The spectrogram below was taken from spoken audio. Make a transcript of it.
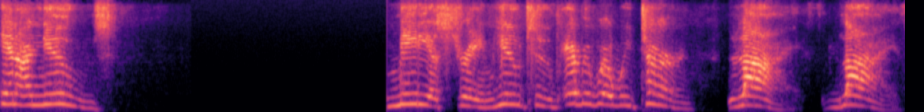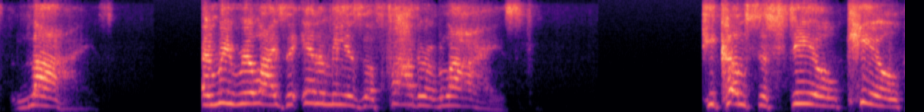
In our news, media stream, YouTube, everywhere we turn, lies, lies, lies. And we realize the enemy is the father of lies. He comes to steal, kill,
